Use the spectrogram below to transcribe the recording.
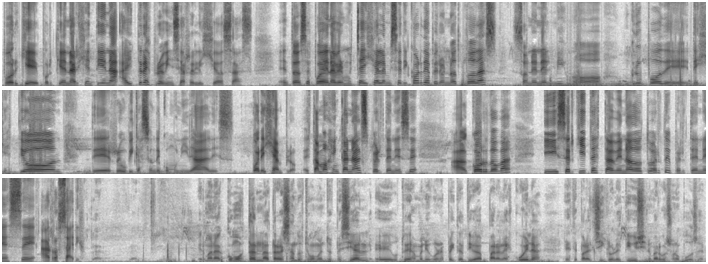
¿Por qué? Porque en Argentina hay tres provincias religiosas, entonces pueden haber muchas hijas de la misericordia, pero no todas son en el mismo grupo de, de gestión, de reubicación de comunidades. Por ejemplo, estamos en Canals, pertenece a Córdoba y cerquita está Venado Tuerto y pertenece a Rosario. Claro, Hermana, ¿cómo están atravesando este momento especial? Eh, ustedes han venido con una expectativa para la escuela, este, para el ciclo lectivo y sin embargo eso no pudo ser.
